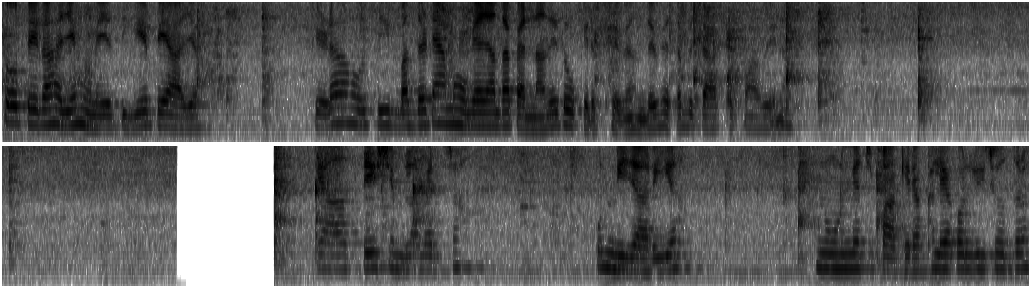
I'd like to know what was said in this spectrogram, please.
ਧੋਤੇ ਤਾਂ ਹਜੇ ਹੁਣੇ ਸੀਗੇ ਪਿਆਜ਼। ਕਿਹੜਾ ਉਹ ਸੀ? ਵੱਧ ਟਾਈਮ ਹੋ ਗਿਆ ਜਾਂਦਾ ਪਹਿਲਾਂ ਦੇ ਧੋ ਕੇ ਰੱਖੇ ਹੋਏ ਹੁੰਦੇ, ਫਿਰ ਤਾਂ ਬਚਾ ਕੇ ਪਾਵੇ ਨਾ। ਪਿਆਜ਼ ਤੇ ਸ਼ਿਮਲਾ ਮਿਰਚ ਭੁੰਨੀ ਜਾ ਰਹੀ ਆ। ਨੂਣ ਮਿਰਚ ਪਾ ਕੇ ਰੱਖ ਲਿਆ ਕੋਲੀ ਚ ਉਧਰ।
